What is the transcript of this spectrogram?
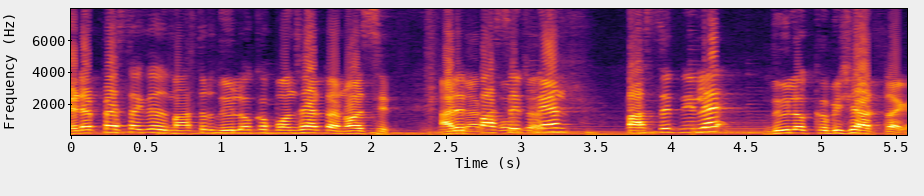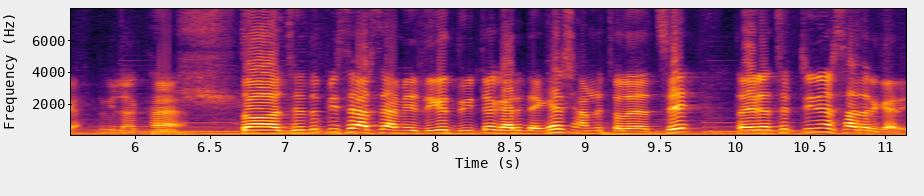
এটার প্রাইস থাকবে মাত্র দুই লক্ষ পঞ্চাশ হাজার টাকা নয় সিট। আর পাঁচ সিট। নেন পাঁচ সিট নিলে দুই লক্ষ বিশ হাজার টাকা। দুই লাখ হ্যাঁ তো যেহেতু পিছে আসছে আমি এদিকে দুইটা গাড়ি দেখে সামনে চলে যাচ্ছে। তো এটা হচ্ছে টিনের ছাদের গাড়ি।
